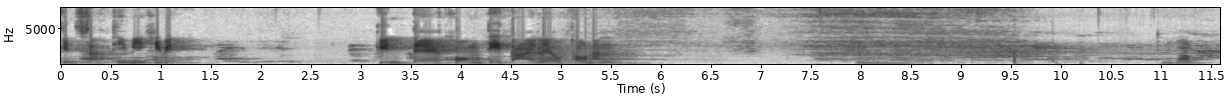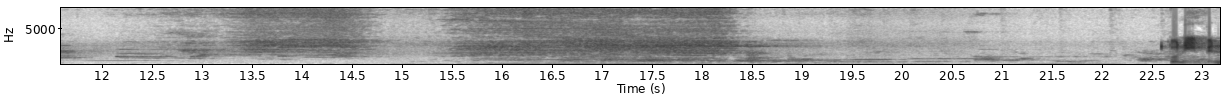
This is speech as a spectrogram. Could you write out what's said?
กินสัตว์ที่มีชีวิต กินแต่ของที่ตายแล้วเท่านั้น นะครับตัวนี้เป็น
